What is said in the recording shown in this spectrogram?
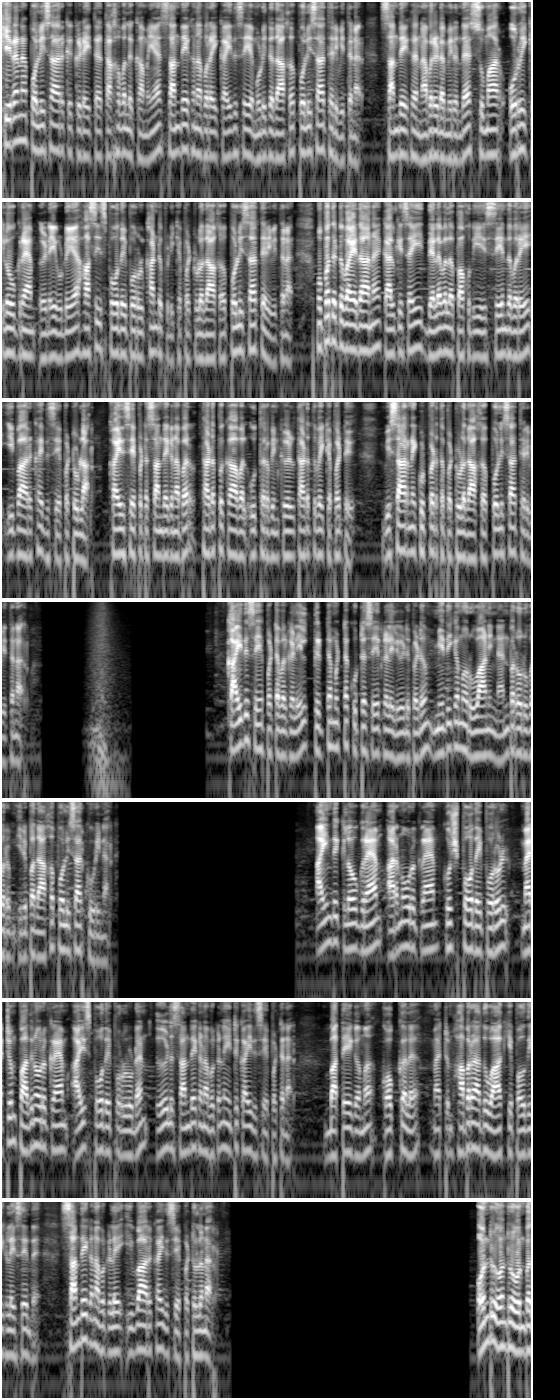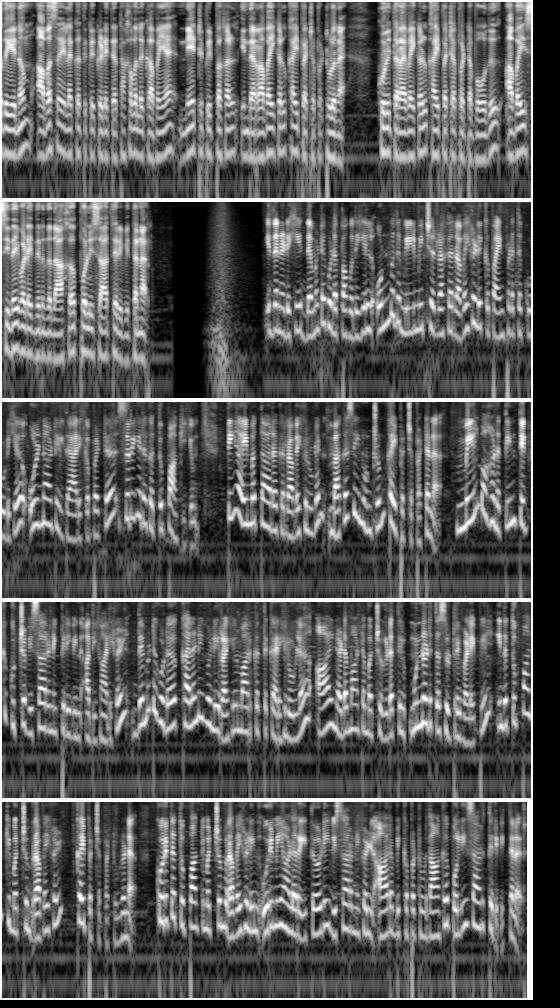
ஹிரண போலீசாருக்கு கிடைத்த தகவலுக்கு அமைய சந்தேக நபரை கைது செய்ய முடிந்ததாக போலீசார் தெரிவித்தனர். சந்தேக நபரிடமிருந்த சுமார் ஒரு கிலோகிராம் எடையுடைய ஹசீஸ் போதைப் பொருள் கண்டுபிடிக்கப்பட்டுள்ளதாக போலீசார் தெரிவித்தனர். முப்பத்தெட்டு வயதான கல்கிசை தெலவல பகுதியைச் சேர்ந்தவரே இவ்வாறு கைது செய்யப்பட்டுள்ளார். கைது செய்யப்பட்ட சந்தேக நபர் தடுப்பு காவல் உத்தரவின் கீழ் தடுத்து வைக்கப்பட்டு விசாரணைக்குட்படுத்தப்பட்டுள்ளதாக போலீசார் தெரிவித்தனர். கைது செய்யப்பட்டவர்களில் திட்டமிட்ட குற்ற செயல்களில் ஈடுபடும் மிதிகம ருவானின் நண்பர் ஒருவரும் இருப்பதாக போலீசார் கூறினர். ஐந்து கிலோகிராம் அறுநூறு கிராம் குஷ் போதைப் பொருள் மற்றும் பதினோரு கிராம் ஐஸ் போதைப் பொருளுடன் ஏழு சந்தேக நபர்கள் நேற்று கைது செய்யப்பட்டனர். பத்தேகம கொக்கல மற்றும் ஹபராது ஆகிய பகுதிகளைச் சேர்ந்த சந்தேக நபர்களே இவ்வாறு கைது செய்யப்பட்டுள்ளனர். ஒன்று ஒன்று ஒன்பது எனும் அவசர இலக்கத்துக்கு கிடைத்த தகவலுக்கு அமைய நேற்று பிற்பகல் இந்த ரவைகள் கைப்பற்றப்பட்டுள்ளன. குறித்த ரவைகள் கைப்பற்றப்பட்ட போது அவை சிதைவடைந்திருந்ததாக போலீசார் தெரிவித்தனர். இதனிடையே தெமட்டகுட பகுதியில் ஒன்பது மில்லிமீட்டர் ரக ரவைகளுக்கு பயன்படுத்தக்கூடிய உள்நாட்டில் தயாரிக்கப்பட்ட சிறிய ரக துப்பாக்கியும் டி ஐம்பத்தாறு ரக ரவைகளுடன் மகசீன் ஒன்றும் கைப்பற்றப்பட்டன. மேல் மாகாணத்தின் தெற்கு குற்ற விசாரணை பிரிவின் அதிகாரிகள் தெமட்டகுட கலனிவழி ரயில் மார்க்கத்துக்கு அருகிலுள்ள ஆள் நடமாட்டமற்ற இடத்தில் முன்னெடுத்த சுற்றி வளைப்பில் இந்த துப்பாக்கி மற்றும் ரவைகள் கைப்பற்றப்பட்டுள்ளன. குறித்த துப்பாக்கி மற்றும் ரவைகளின் உரிமையாளரை தேடி விசாரணைகள் ஆரம்பிக்கப்பட்டுள்ளதாக போலீசார் தெரிவித்தனர்.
